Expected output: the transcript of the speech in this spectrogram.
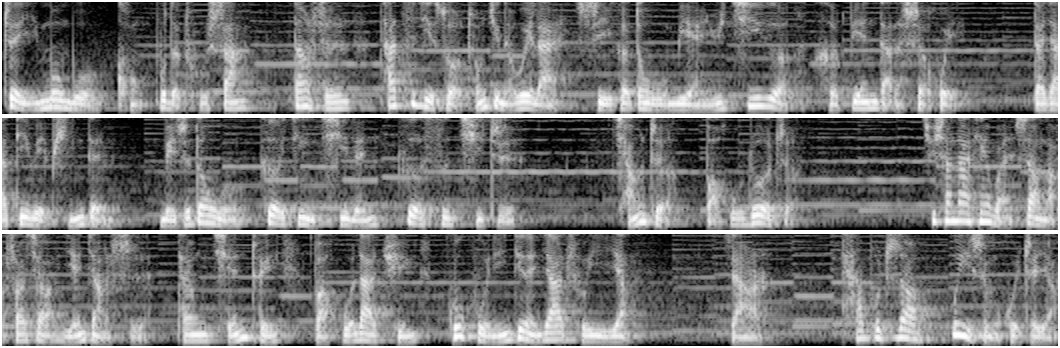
这一幕幕恐怖的屠杀。当时他自己所憧憬的未来是一个动物免于饥饿和鞭打的社会，大家地位平等，每只动物各尽其能，各司其职，强者保护弱者。就像那天晚上老少校演讲时，他用前腿保护那群孤苦伶仃的鸭雏一样。然而，他不知道为什么会这样。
